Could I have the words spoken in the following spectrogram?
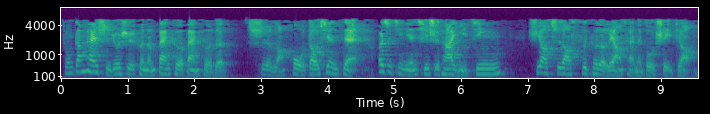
从刚开始就是可能半颗半颗的吃，然后到现在。二十几年，其实他已经需要吃到四颗的量才能够睡觉。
